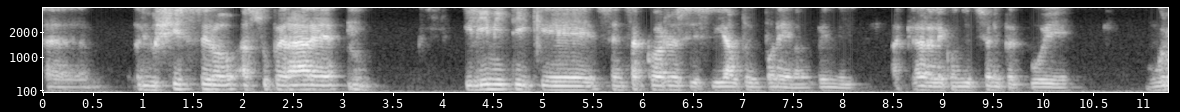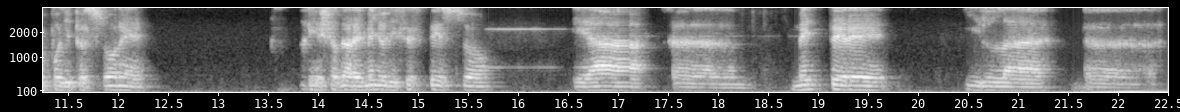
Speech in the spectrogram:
eh, riuscissero a superare i limiti che senza accorgersi si autoimponevano, quindi a creare le condizioni per cui un gruppo di persone riesce a dare il meglio di se stesso e a eh, mettere il, eh,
